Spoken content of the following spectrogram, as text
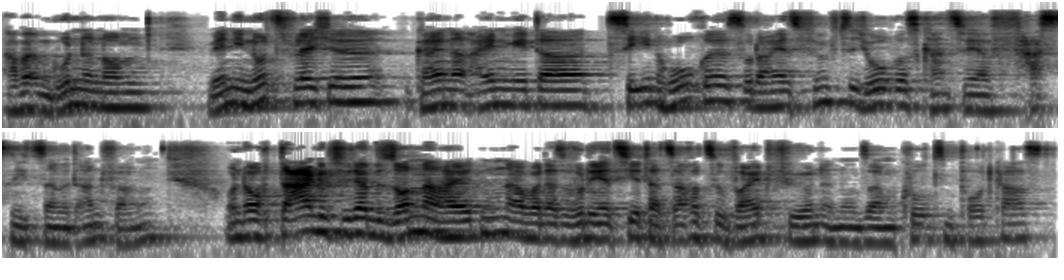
Aber im Grunde genommen, wenn die Nutzfläche keine 1,10 Meter hoch ist oder 1,50 hoch ist, kannst du ja fast nichts damit anfangen. Und auch da gibt es wieder Besonderheiten, aber das würde jetzt hier Tatsache zu weit führen in unserem kurzen Podcast.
